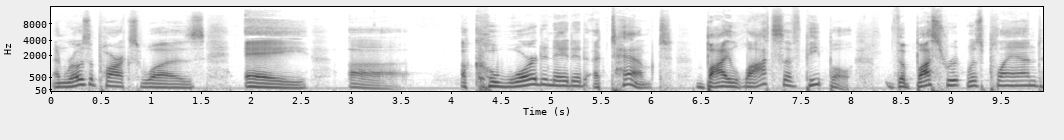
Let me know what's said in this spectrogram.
and Rosa Parks was a uh, a coordinated attempt by lots of people. The bus route was planned,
